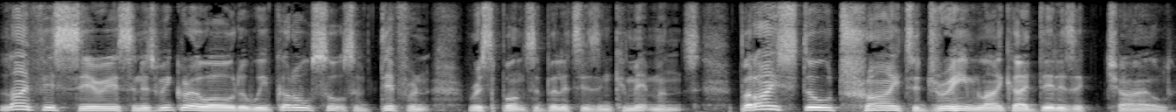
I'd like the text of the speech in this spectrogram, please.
life is serious, and as we grow older, we've got all sorts of different responsibilities and commitments. But I still try to dream like I did as a child.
